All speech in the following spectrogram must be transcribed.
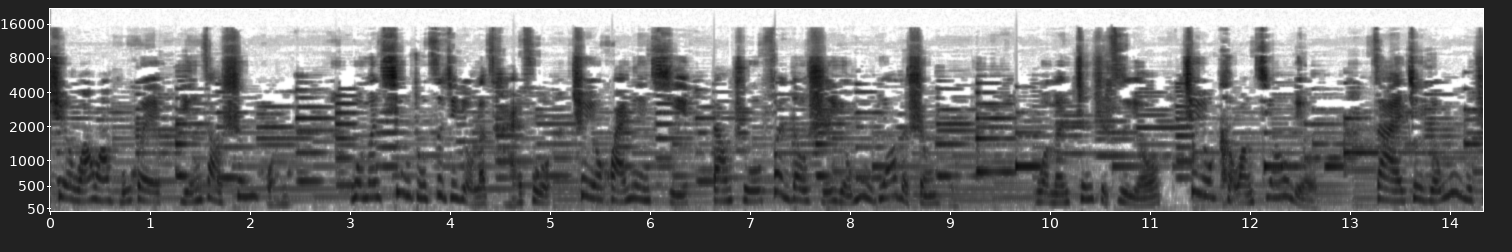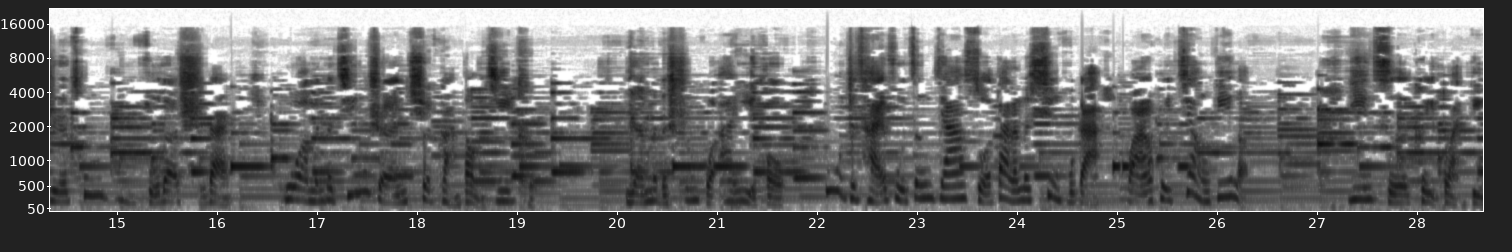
却往往不会营造生活了。我们庆祝自己有了财富，却又怀念起当初奋斗时有目标的生活。我们真是自由，却又渴望交流。在这个物质充足的时代，我们的精神却感到了饥渴。人们的生活安逸后，物质财富增加所带来的幸福感反而会降低了。因此，可以断定，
